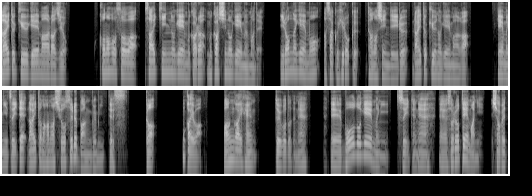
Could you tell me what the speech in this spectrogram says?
ライト級ゲーマーラジオ。この放送は最近のゲームから昔のゲームまでいろんなゲームを浅く広く楽しんでいるライト級のゲーマーがゲームについてライトの話をする番組ですが今回は番外編ということでね、えーボードゲームについてね、えーそれをテーマに喋っ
